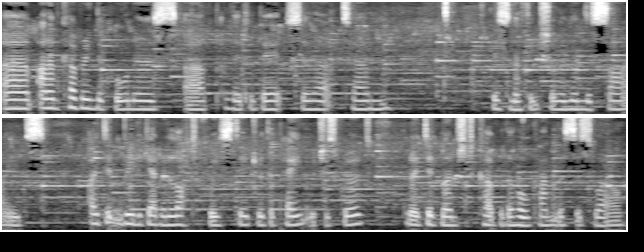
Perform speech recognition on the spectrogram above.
Um, and I'm covering the corners up a little bit so that um, there's nothing showing on the sides. I didn't really get a lot of wastage with the paint, which is good, but I did manage to cover the whole canvas as well.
